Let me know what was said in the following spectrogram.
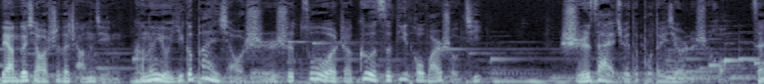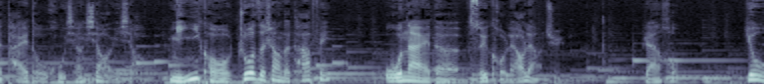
两个小时的场景，可能有一个半小时是坐着各自低头玩手机。实在觉得不对劲儿的时候，再抬头互相笑一笑，抿一口桌子上的咖啡，无奈的随口聊两句，然后又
